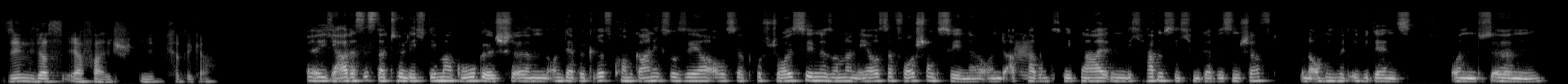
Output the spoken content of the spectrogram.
sehen die das eher falsch, die Kritiker? Äh, ja, das ist natürlich demagogisch ähm, und der Begriff kommt gar nicht so sehr aus der Pro-Choice-Szene, sondern eher aus der Forschungsszene. Und Mhm. Abtreibungsgegner halten nicht, haben es nicht mit der Wissenschaft und auch nicht mit Evidenz. Und ähm,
